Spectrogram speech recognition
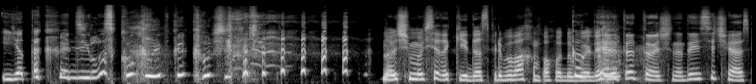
И я так ходила с куклой в кокошнике. Ну, в общем, мы все такие, да, с прибывахом, походу, были. Это точно, да и сейчас.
